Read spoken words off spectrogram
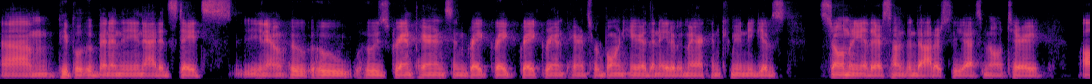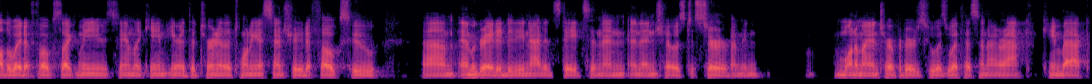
Um, people who've been in the United States, you know, who who whose grandparents and great great great grandparents were born here. The Native American community gives so many of their sons and daughters to the U.S. military, all the way to folks like me whose family came here at the turn of the 20th century, to folks who um, emigrated to the United States and then and then chose to serve. I mean, one of my interpreters who was with us in Iraq came back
